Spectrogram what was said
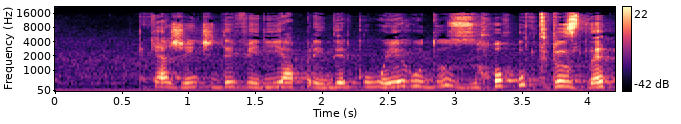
que a gente deveria aprender com o erro dos outros, né?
